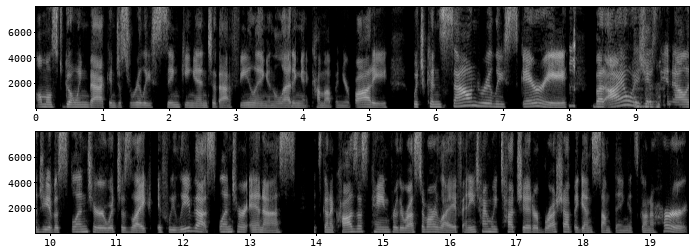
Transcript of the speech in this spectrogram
almost going back and just really sinking into that feeling and letting it come up in your body which can sound really scary. Mm. But I always use the analogy of a splinter, which is like if we leave that splinter in us, it's going to cause us pain for the rest of our life. Anytime we touch it or brush up against something, it's going to hurt.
